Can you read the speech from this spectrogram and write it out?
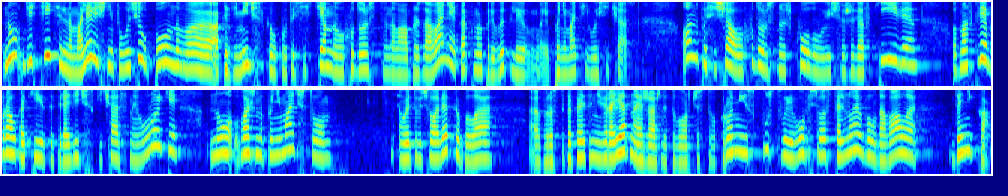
Ну, действительно, Малевич не получил полного академического, какого-то системного художественного образования, как мы привыкли понимать его сейчас. Он посещал художественную школу, еще живя в Киеве, в Москве брал какие-то периодически частные уроки, но важно понимать, что у этого человека была э, просто какая-то невероятная жажда творчества. Кроме искусства его все остальное волновало да никак.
